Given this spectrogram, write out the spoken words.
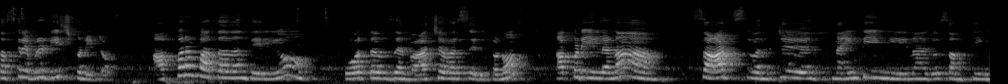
சப்ஸ்கிரைபரை ரீச் பண்ணிட்டோம். அப்புறம் பார்த்தா தான் தெரியும் ஃபோர் தௌசண்ட் வாட்ச் ஹவர்ஸ் எடுக்கணும். அப்படி இல்லைன்னா ஷார்ட்ஸ் வந்துட்டு நைன்டி மில்லியனா ஏதோ சம்திங்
